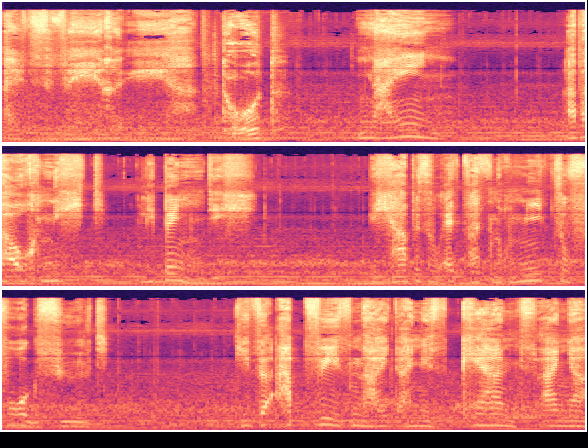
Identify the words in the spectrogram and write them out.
Als wäre er. Tot? Nein, aber auch nicht lebendig. Ich habe so etwas noch nie zuvor gefühlt. Diese Abwesenheit eines Kerns, einer,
